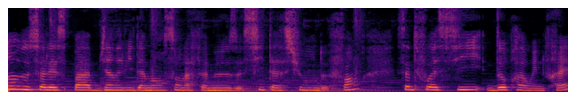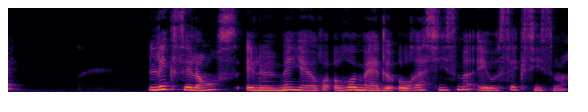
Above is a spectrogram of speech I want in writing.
On ne se laisse pas bien évidemment sans la fameuse citation de fin, cette fois-ci d'Oprah Winfrey. L'excellence est le meilleur remède au racisme et au sexisme.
